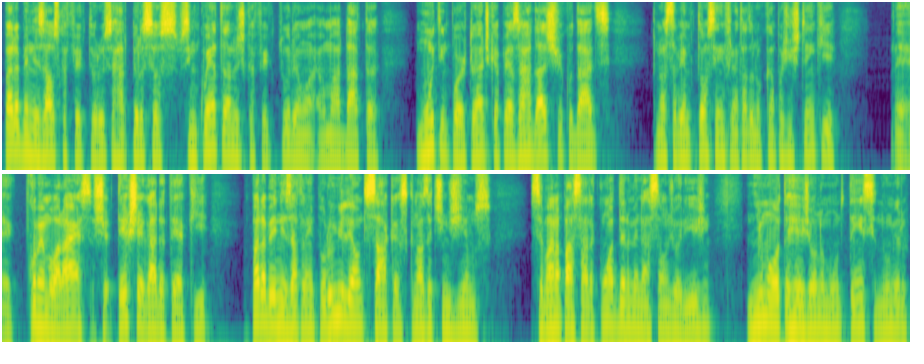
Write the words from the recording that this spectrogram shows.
parabenizar os cafeicultores do Cerrado pelos seus 50 anos de cafeicultura. É uma, é uma data muito importante que, apesar das dificuldades que nós sabemos que estão sendo enfrentadas no campo, a gente tem que é, é comemorar, ter chegado até aqui. Parabenizar também por um milhão de sacas que nós atingimos semana passada com a denominação de origem. Nenhuma outra região no mundo tem esse número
